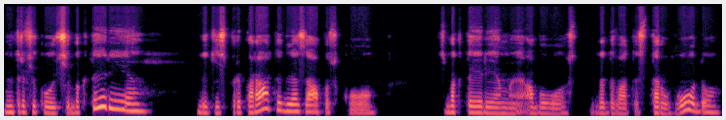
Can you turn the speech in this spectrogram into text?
нітрифікуючі бактерії, якісь препарати для запуску з бактеріями або додавати стару воду.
